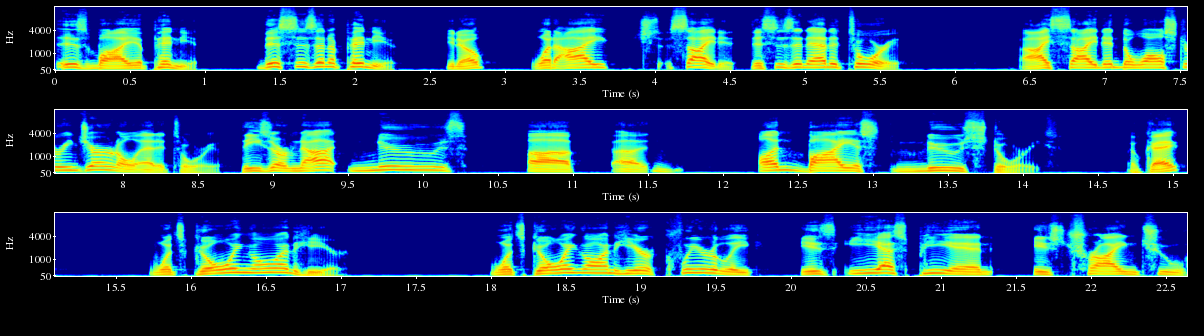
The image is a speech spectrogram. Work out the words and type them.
is my opinion. This is an opinion. You know, what I cited, this is an editorial. I cited the Wall Street Journal editorial. These are not news uh, uh, unbiased news stories. Okay? What's going on here? What's going on here clearly is ESPN is trying to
